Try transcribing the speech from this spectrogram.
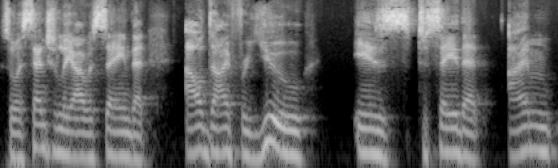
So essentially, I was saying that I'll die for you is to say that I'm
